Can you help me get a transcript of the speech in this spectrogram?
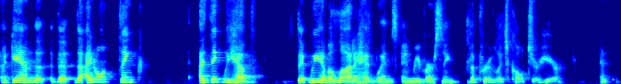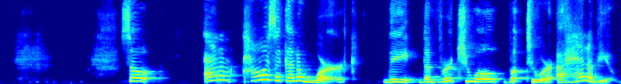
again the, the, the I don't think I think we have that we have a lot of headwinds in reversing the privilege culture here. And so, Adam, how is it going to work the the virtual book tour ahead of you?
